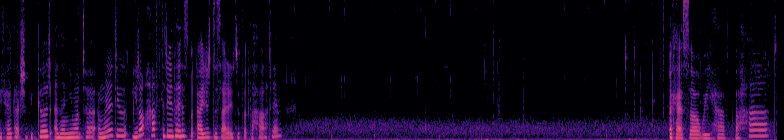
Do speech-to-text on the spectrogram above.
Okay, that should be good. And then you want to, I'm to do, you don't have to do this, but I just decided to put the heart in. Okay, so we have the heart.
